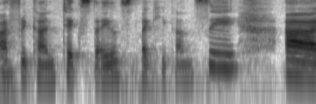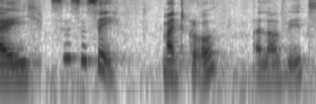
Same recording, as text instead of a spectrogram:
African textiles, like you can see. I see, see, see, mud cloth. I love it.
